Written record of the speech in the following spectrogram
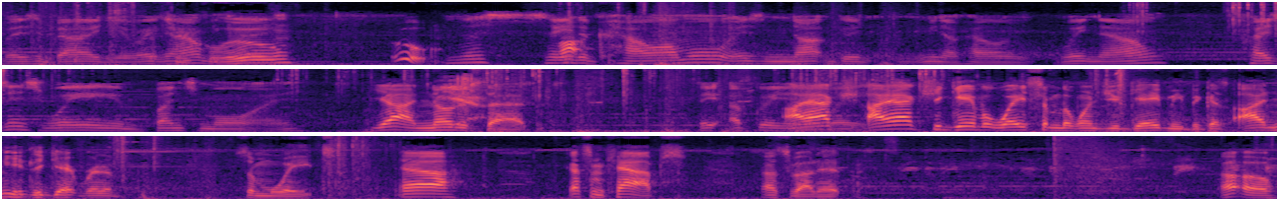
but it's a bad idea right Got now some glue. Ooh. let's say the Fuck. power armor is not good. You know, power right now. Presents weigh a bunch more. Yeah, I noticed Yeah. that. They upgraded I actually, weight. I actually gave away some of the ones you gave me because I need to get rid of some weight. Yeah, got some caps. That's about it. Uh oh.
